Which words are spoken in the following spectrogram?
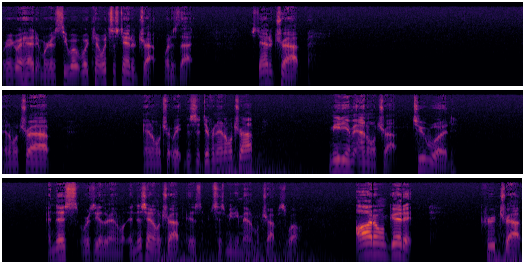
we're going to go ahead and we're going to see what, what can, what's the standard trap. What is that? Standard trap. Animal trap. Animal trap. Wait, this is a different animal trap? Medium animal trap. Two wood. And this, where's the other animal? And this animal trap is, says medium animal trap as well. I don't get it. Crude trap.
